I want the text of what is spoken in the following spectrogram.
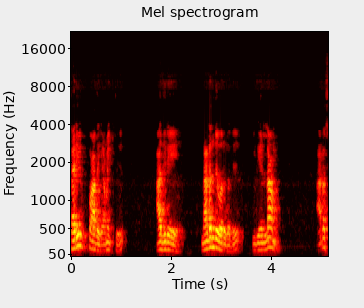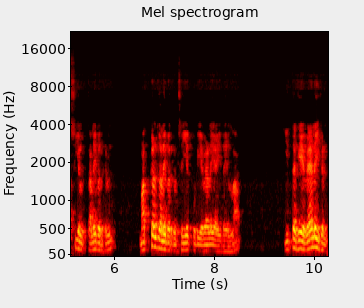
சரிவுப்பாதை அமைத்து அதிலே நடந்து வருவது இதெல்லாம் அரசியல் தலைவர்கள் மக்கள் தலைவர்கள் செய்யக்கூடிய வேலையா இதையெல்லாம்? இத்தகைய வேலைகள்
